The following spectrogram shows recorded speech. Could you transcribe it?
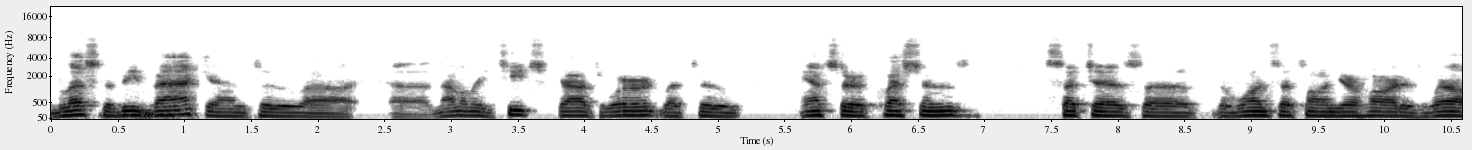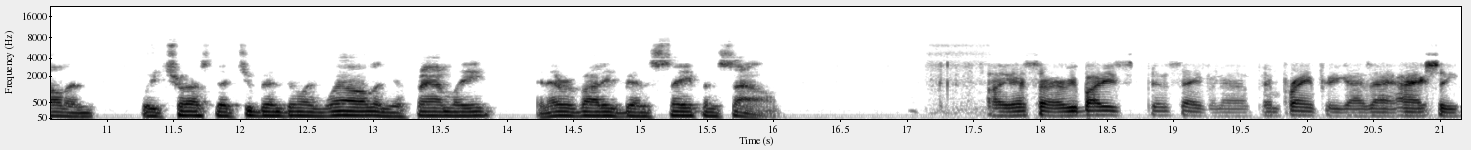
blessed to be back and to uh, uh, not only teach God's word, but to answer questions such as uh, the ones that's on your heart as well. And we trust that you've been doing well and your family and everybody's been safe and sound. Oh yes, sir. Everybody's been safe, and I've been praying for you guys. I, I actually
